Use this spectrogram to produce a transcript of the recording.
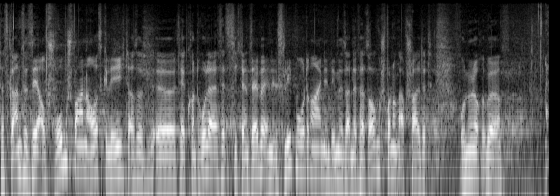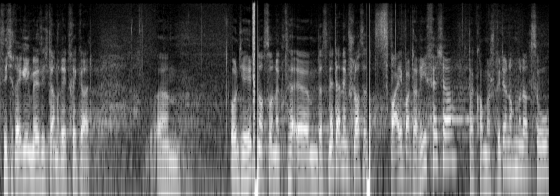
Das Ganze sehr auf Stromsparen ausgelegt. Also äh, der Controller setzt sich dann selber in den Sleep Mode rein, indem er seine Versorgungsspannung abschaltet und nur noch über sich regelmäßig dann retriggert. Ähm, und hier hinten noch so eine, ähm, das Nette an dem Schloss ist zwei Batteriefächer, da kommen wir später nochmal dazu.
